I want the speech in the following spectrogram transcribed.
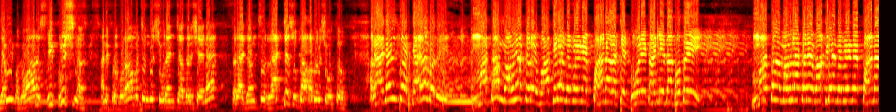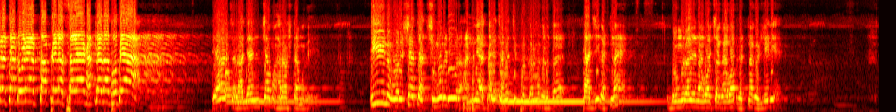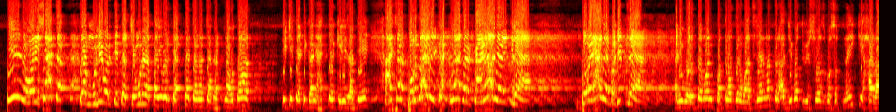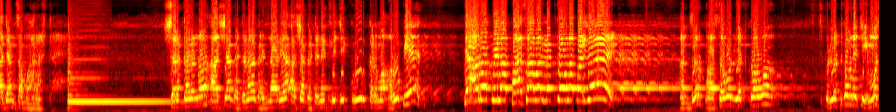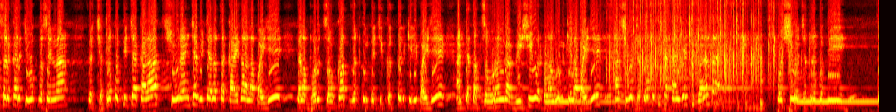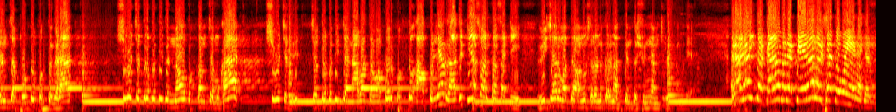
ज्यावेळी भगवान श्रीकृष्ण आणि प्रभू रामचंद्र शिवरायांचे आदर्श आहे ना तर राजांचं राज्य सुद्धा आदर्श होत. राजांच्या काळामध्ये माता मावळ्याकडे वाकड्या नजरेने पाहणाराचे डोळे काढले जात होते. माता मावल्याकडे वाकड्या नजरेने पाहणाऱ्याच्या डोळ्यात तापलेल्या सळ्या घातल्या जात होत्या. त्याच राजांच्या महाराष्ट्रामध्ये तीन वर्षाच्या चिमुरडीवर अन्य अत्याचाराची प्रकरण घडत आहे ताजी घटना आहे. डोंगराळे नावाच्या गावात घटना घडलेली आहे. तीन वर्षाच्या त्या मुलीवरती त्या चिमुरड्या ताईवरती अत्याचाराच्या घटना होतात. तिची त्या ठिकाणी हत्या केली जाते. अशा दुर्दैवी घटना जर कानाने ऐकल्या डोळ्याने बघितल्या आणि वर्तमानपत्रात जर वाचल्या ना तर अजिबात विश्वास बसत नाही की हा राजांचा महाराष्ट्र आहे. सरकारनं अशा घटना घडणाऱ्या अशा घटनेतले जे क्रूर कर्म आरोपी आहेत त्या आरोपीला फासावर लटकवलं पाहिजे. आणि जर फासावर लटकवावं लटकवण्याची हिंमत सरकारची होत नसेल ना तर छत्रपतीच्या काळात शिवरायांच्या विचाराचा कायदा आला पाहिजे त्याला भर चौकात लटकून त्याची कत्तल केली पाहिजे आणि त्याचा चौरंगा वेशीवर लावून केला पाहिजे हा शिवछत्रपतीच्या कायद्याची गरज शिवछत्रपती त्यांचा फोटो फक्त घरात. शिवछत्रपतीचं नाव फक्त आमच्या मुखात. शिवछत्री छत्रपतींच्या नावाचा वापर फक्त आपल्या राजकीय स्वार्थासाठी. विचार मात्र अनुसरण करणं अत्यंत शून्य आमच्या लोकांमध्ये राजांच्या काळामध्ये तेरा वर्षाचं वय आहे राजांचं.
